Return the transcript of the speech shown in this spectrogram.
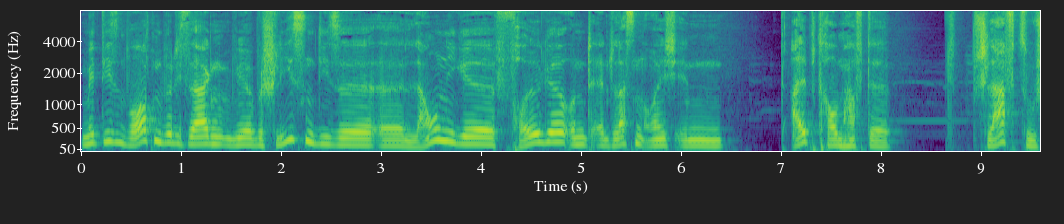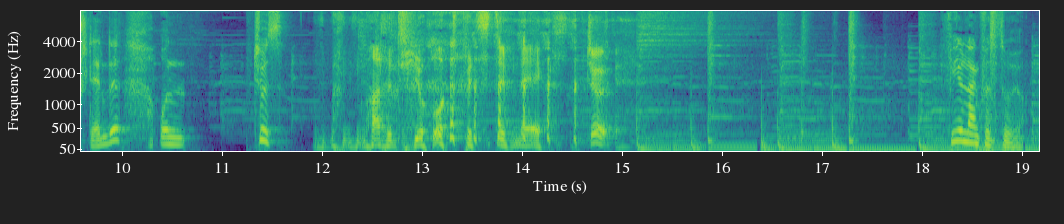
mit diesen Worten würde ich sagen, wir beschließen diese äh, launige Folge und entlassen euch in albtraumhafte Schlafzustände und tschüss. Mal Idiot, bis demnächst. Tschö. Vielen Dank fürs Zuhören.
